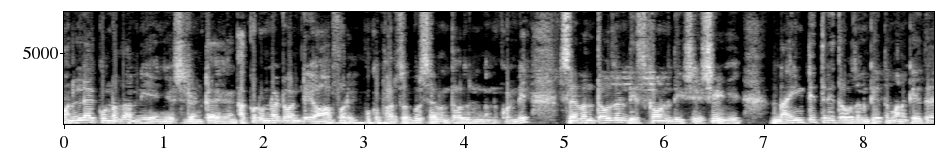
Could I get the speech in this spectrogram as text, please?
వన్ ల్యాక్ ఉన్న దాన్ని ఏం చేశాడంటే అక్కడ ఉన్నటువంటి ఆఫర్ ఒక ఫర్ సపోజ్ సెవెన్ థౌసండ్ ఉంది అనుకోండి సెవెన్ థౌసండ్ డిస్కౌంట్ తీసేసి నైంటీ త్రీ థౌసండ్కి అయితే మనకైతే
